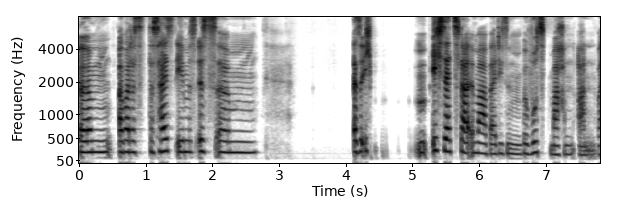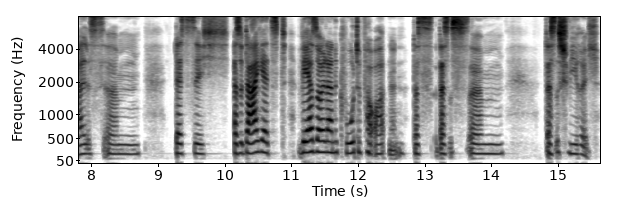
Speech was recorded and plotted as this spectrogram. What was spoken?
Ähm, aber das, das heißt eben, es ist, ähm, also ich, ich setze da immer bei diesem Bewusstmachen an, weil es ähm, lässt sich, also da jetzt, wer soll da eine Quote verordnen? Das, das ist, ähm, das ist schwierig.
